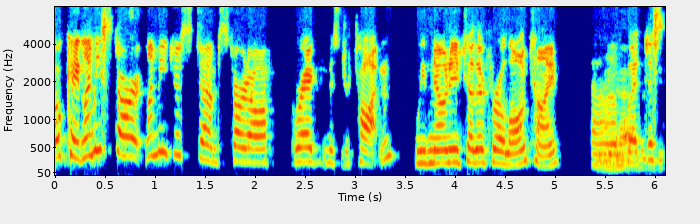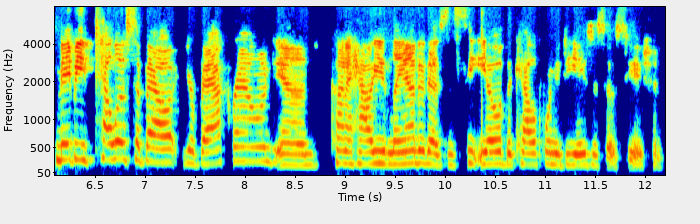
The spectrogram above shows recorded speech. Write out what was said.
Okay, let me start. Let me just um, start off. Greg, Mr. Totten, we've known each other for a long time. Um, yeah. But just maybe tell us about your background and kind of how you landed as the CEO of the California DAs Association.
